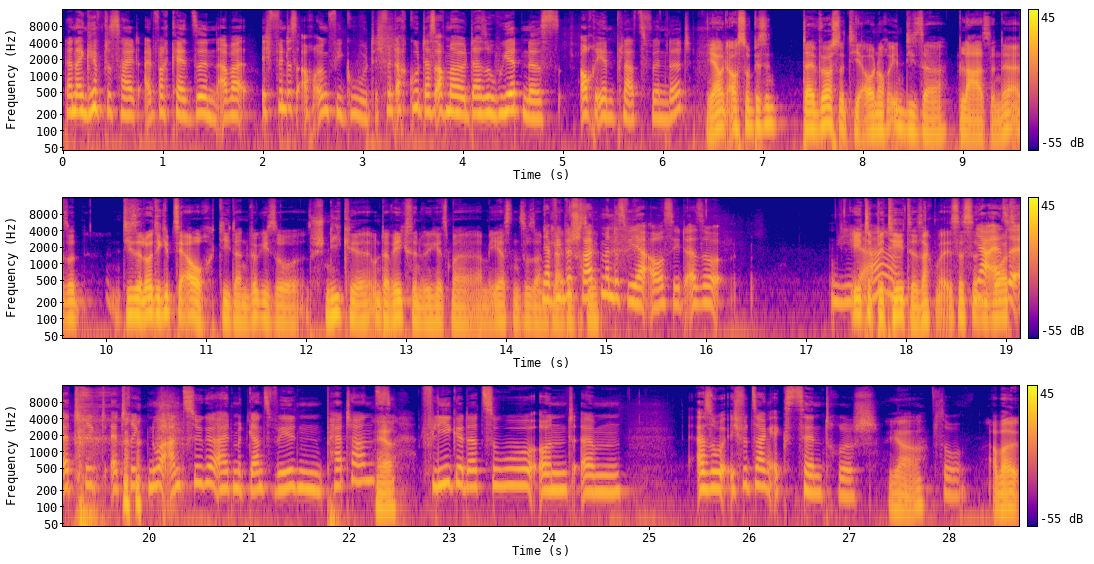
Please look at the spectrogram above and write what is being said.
dann ergibt es halt einfach keinen Sinn. Aber ich finde es auch irgendwie gut. Ich finde auch gut, dass auch mal da so Weirdness auch ihren Platz findet. Ja, und auch so ein bisschen Diversity auch noch in dieser Blase. Ne? Also diese Leute gibt's ja auch, die dann wirklich so schnieke unterwegs sind, würde ich jetzt mal am ersten zusammen. Ja, wie beschreibt man das, wie er aussieht? Also ja. Etepetete, sag mal, ist das ein Ja, Wort? also er trägt, er trägt nur Anzüge, halt mit ganz wilden Patterns, Ja. Fliege dazu und ähm, also ich würde sagen exzentrisch. ja, So. aber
